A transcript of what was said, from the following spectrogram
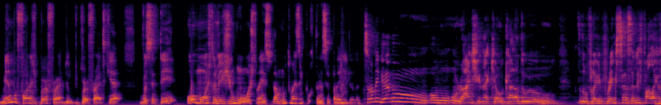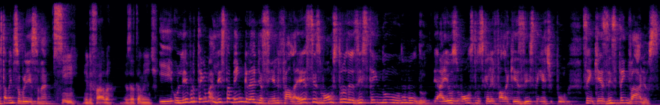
mesmo fora de Birthright, de Birthright, que é você ter o monstro em vez de um monstro, né? Isso dá muito mais importância para ele, né? Se eu não me engano, o, o Raj, né, que é o cara do do Flame Princess, ele fala justamente sobre isso, né? Sim, ele fala, exatamente. E o livro tem uma lista bem grande, assim, ele fala, esses monstros existem no, no mundo. E aí os monstros que ele fala que existem é tipo, sim, que existem vários.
